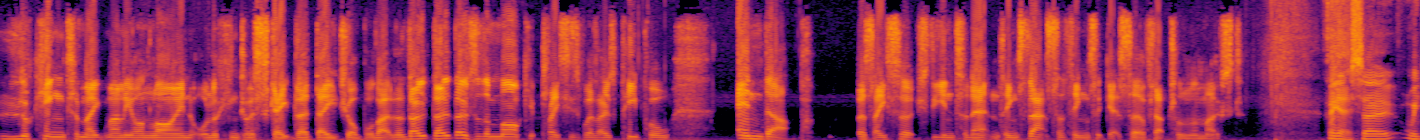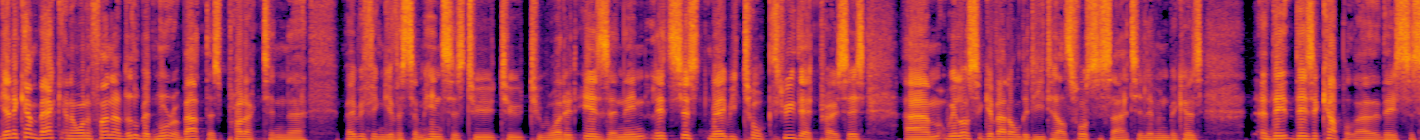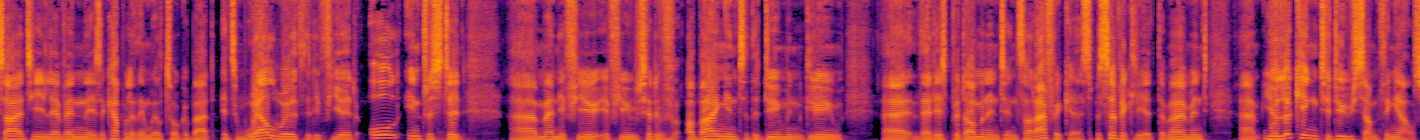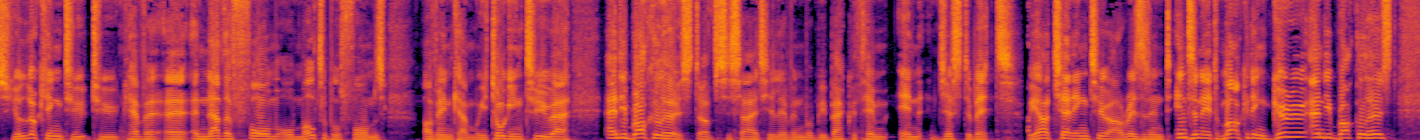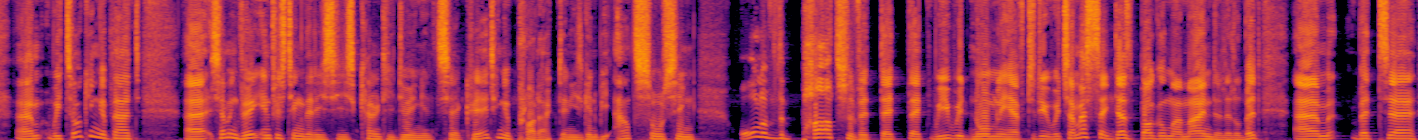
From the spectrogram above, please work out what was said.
looking to make money online or looking to escape their day job or that those, those are the marketplaces where those people end up as they search the internet and things. That's the things that get served up to them the most Okay, so we're going to come back, and I want to find out a little bit more about this product, and uh, maybe if you can give us some hints as to, to to what it is, and then let's just maybe talk through that process. Um, we'll also give out all the details for Society Eleven because uh, there, there's a couple. Uh, there's Society Eleven. There's a couple of them we'll talk about. It's well worth it if you're at all interested, um, and if you if you sort of are buying into the doom and gloom uh, that is predominant in South Africa, specifically at the moment, um, you're looking to do something else. You're looking to to have a, a, another form or multiple forms of income. We're talking to uh, Andy Brocklehurst of Society 11. We'll be back with him in just a bit. We are chatting to our resident internet marketing guru, Andy Brocklehurst. Um, we're talking about uh, something very interesting that he's, he's currently doing. It's uh, creating a product, and he's going to be outsourcing all of the parts of it that, that we would normally have to do, which I must say does boggle my mind a little bit. Um, but uh,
